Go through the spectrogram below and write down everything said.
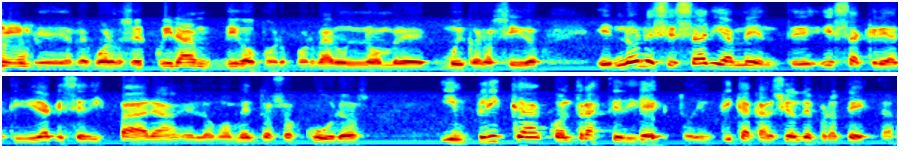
eh, recuerdo ser Quirán, digo por, por dar un nombre muy conocido, no necesariamente esa creatividad que se dispara en los momentos oscuros implica contraste directo, implica canción de protesta.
